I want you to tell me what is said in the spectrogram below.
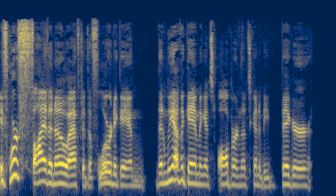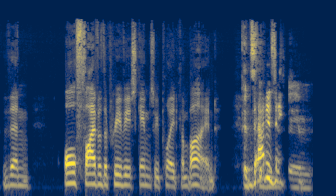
If we're five and zero after the Florida game, then we have a game against Auburn that's going to be bigger than all five of the previous games we played combined. it's That is a- game.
